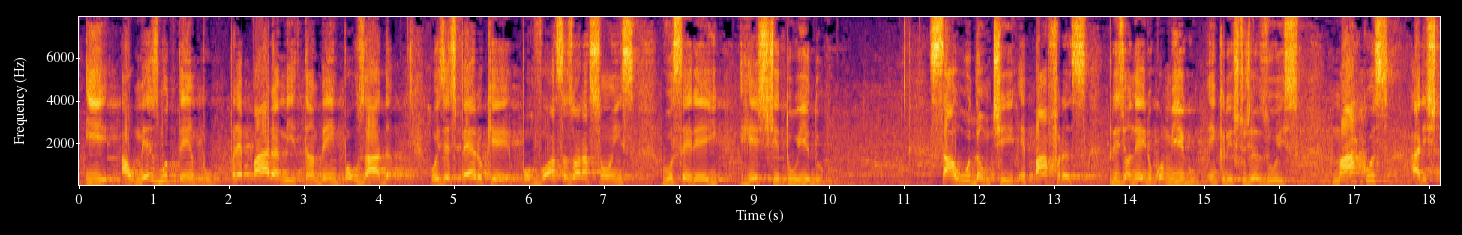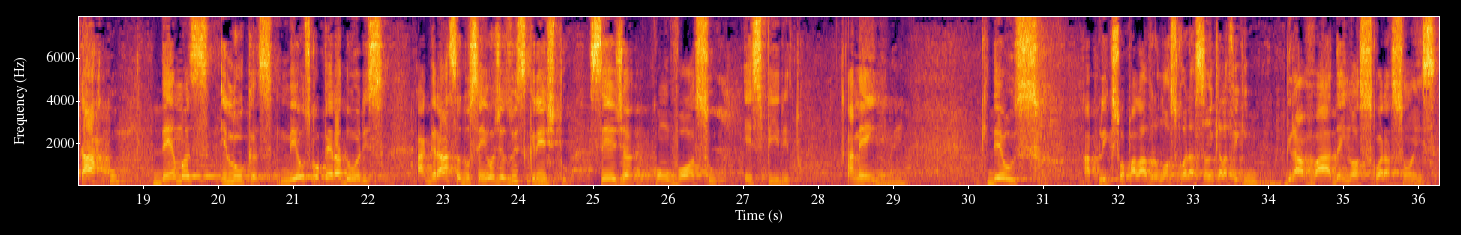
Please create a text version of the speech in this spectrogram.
E, ao mesmo tempo, prepara-me também pousada, pois espero que, por vossas orações, vos serei restituído. Saúdam-te, Epáfras, prisioneiro comigo em Cristo Jesus. Marcos, Aristarco, Demas e Lucas, meus cooperadores a graça do Senhor Jesus Cristo seja com o vosso espírito. Amém. Amém. Que Deus aplique Sua palavra ao nosso coração e que ela fique gravada em nossos corações.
